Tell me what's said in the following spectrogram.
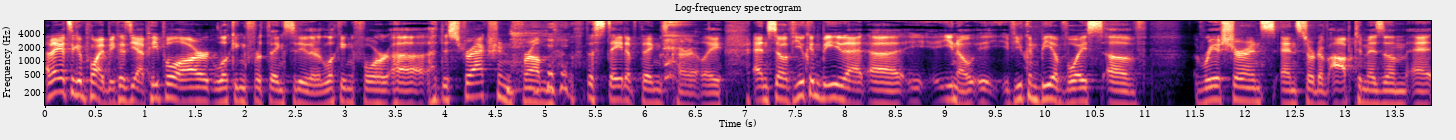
I think it's a good point because yeah, people are looking for things to do. They're looking for uh, a distraction from the state of things currently, and so if you can be that, uh, you know, if you can be a voice of reassurance and sort of optimism, uh,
